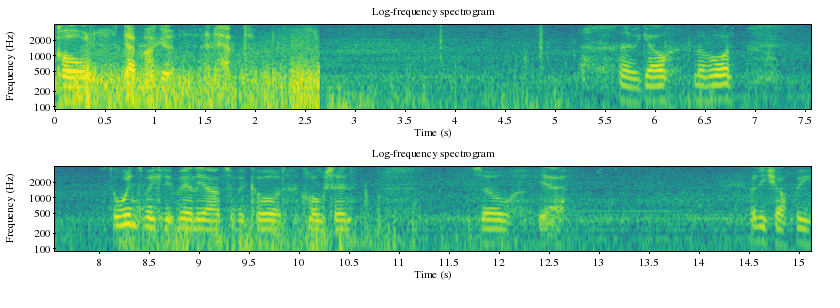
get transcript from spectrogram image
corn dead maggot and hemp. There we go. Another one. The wind's making it really hard to record. Close in so yeah. Very choppy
